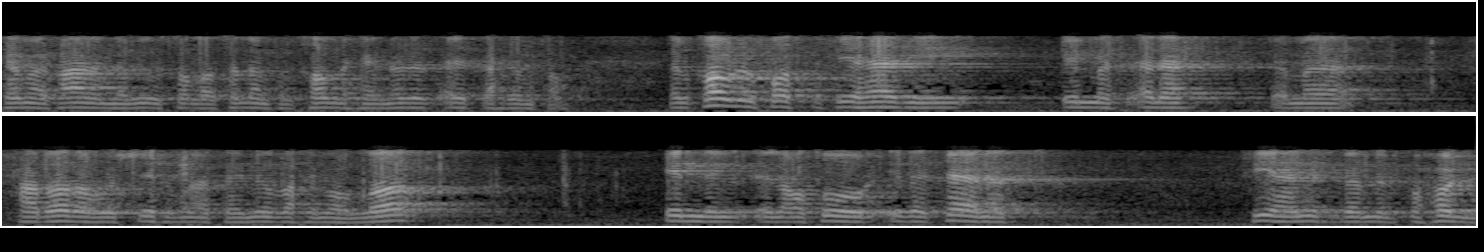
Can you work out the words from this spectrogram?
كما فعل النبي صلى الله عليه وسلم في الخمر حين نزلت آية تحريم الخمر القول الفصل في هذه المسألة كما حرره الشيخ ابن عثيمين رحمه الله إن العطور إذا كانت فيها نسبة من الكحول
